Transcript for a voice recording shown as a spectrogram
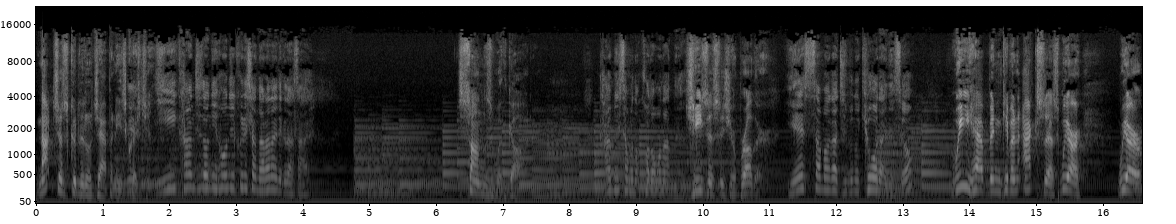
Not just good little Japanese ね Christians. いい感じの日本人クリスチャンにならないでください Sons with God. 神様の子供なんです Jesus is your brother. イエス様が自分の兄弟ですよ We have been given access. We are we are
